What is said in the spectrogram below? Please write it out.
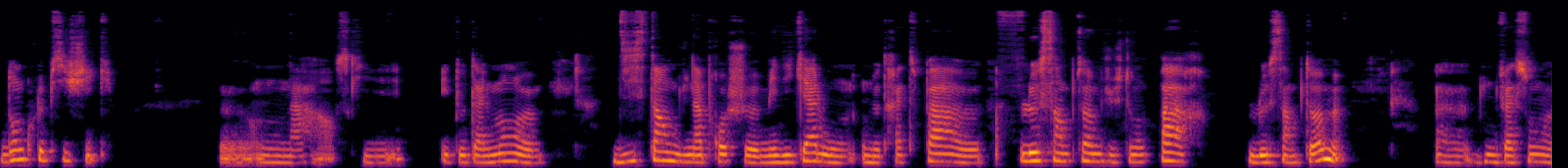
donc le psychique. Euh, on a ce qui est totalement euh, distinct d'une approche médicale où on, ne traite pas euh, le symptôme justement par le symptôme d'une façon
